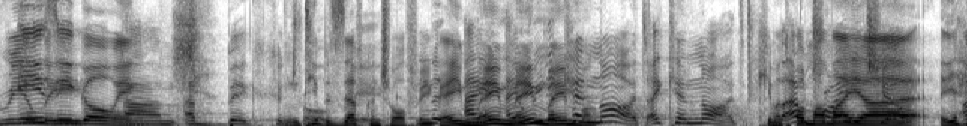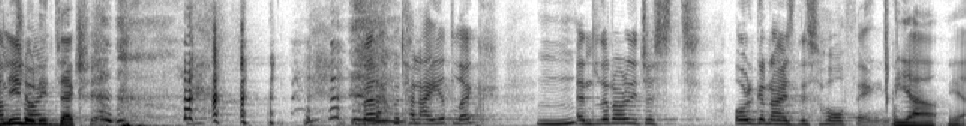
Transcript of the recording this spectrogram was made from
really easy going. um, a big control أنت بزاف freak. control freak. N- أي I, ما I ما really ما ما cannot I cannot كيما But تقول I'm ماما trying to يا chill. يحليل I'm trying to وليدك chill. امبارح كنت حنعيط لك and literally just organize this whole thing يا يا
